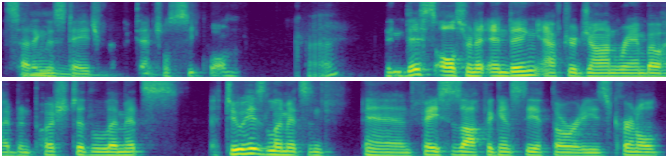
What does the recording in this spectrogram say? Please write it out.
setting the stage hmm. for a potential sequel. Okay. In this alternate ending, after John Rambo had been pushed to the limits, to his limits, and, and faces off against the authorities, Colonel,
